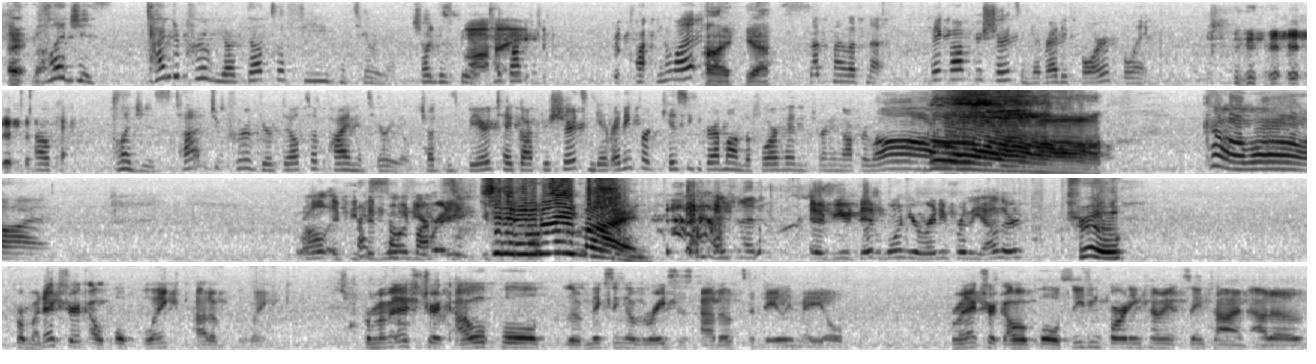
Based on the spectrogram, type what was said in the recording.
Alright, go on. Pledges. Time to prove your Delta Phi material. Chug this beer. Take off your. Pi- You know what? Pie, yeah. Suck my left nut. Take off your shirts and get ready for blink. Okay. Pledges. Time to prove your Delta Pi material. Chug this beer, take off your shirts, and get ready for kissing grandma on the forehead and turning off her law. Oh! Ah! Come on. Well, if you That's did so one, you're ready. She you didn't even read mine! I should. If you did one, you're ready for the other. True. For my next trick, I will pull blank out of blank. For my next trick, I will pull the mixing of the races out of the Daily Mail. For my next trick, I will pull sneezing, farting, coming at the same time out of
